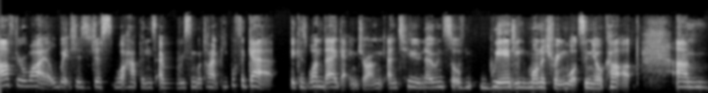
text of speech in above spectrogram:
after a while, which is just what happens every single time, people forget because one, they're getting drunk, and two, no one's sort of weirdly monitoring what's in your cup. Um,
